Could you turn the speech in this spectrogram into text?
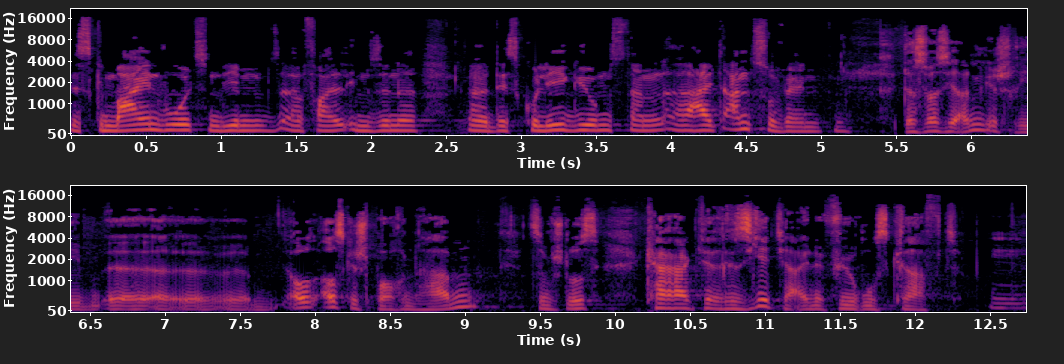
des Gemeinwohls, in dem Fall im Sinne des Kollegiums dann halt anzuwenden. Das, was Sie angeschrieben, äh, äh, ausgesprochen haben, zum Schluss, charakterisiert ja eine Führungskraft. Mhm.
